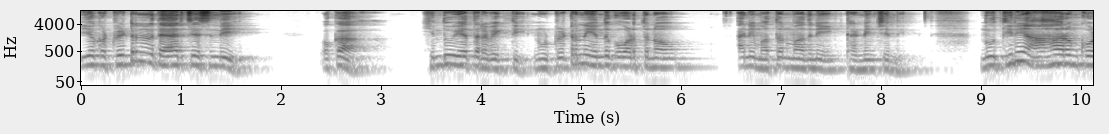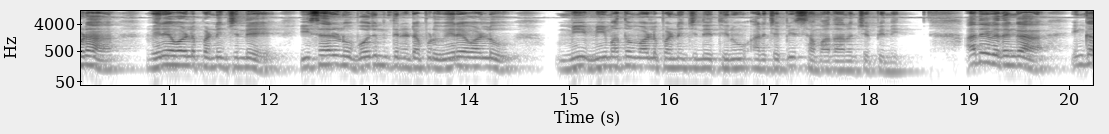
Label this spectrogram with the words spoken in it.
ఈ యొక్క ట్విట్టర్ని తయారు చేసింది ఒక హిందూయేతర వ్యక్తి. నువ్వు ట్విట్టర్ని ఎందుకు వాడుతున్నావు? అని మతోన్మాదిని ఖండించింది. నువ్వు తినే ఆహారం కూడా వేరే వాళ్ళు పండించిందే. ఈసారి నువ్వు భోజనం తినేటప్పుడు వేరే వాళ్ళు మీ మీ మతం వాళ్ళు పండించిందే తిను అని చెప్పి సమాధానం చెప్పింది. అదేవిధంగా ఇంకా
